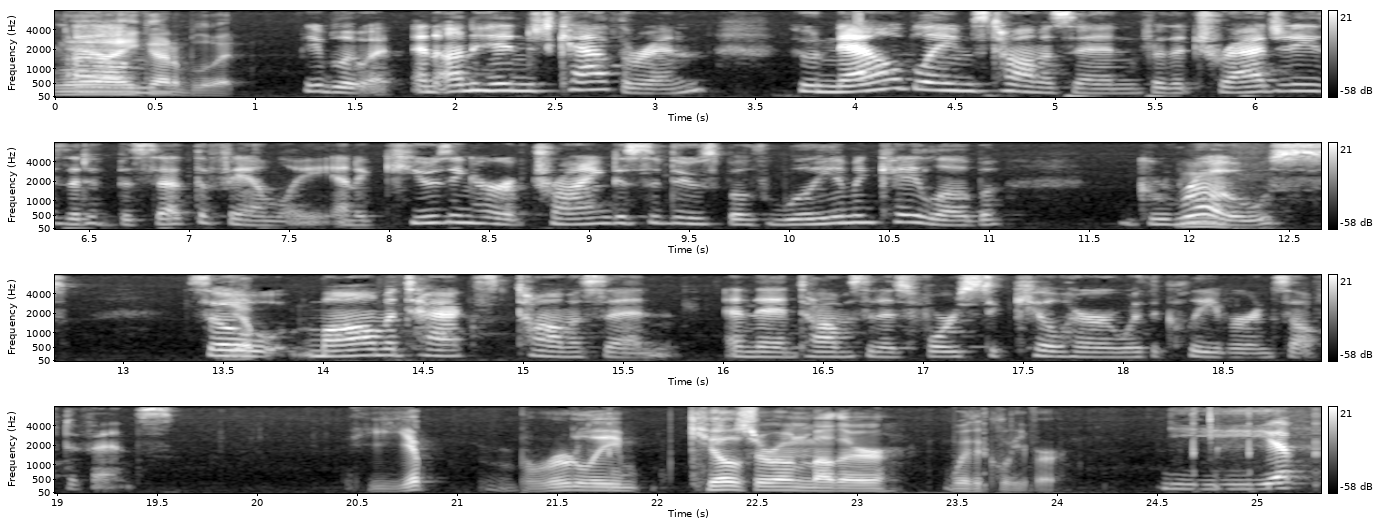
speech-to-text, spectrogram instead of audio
Yeah, he Um, kind of blew it. He blew it. An unhinged Catherine, who now blames Thomasin for the tragedies that have beset the family and accusing her of trying to seduce both William and Caleb. Gross. So mom attacks Thomasin, and then Thomasin is forced to kill her with a cleaver in self defense. Yep, brutally kills her own mother with a cleaver. Yep.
